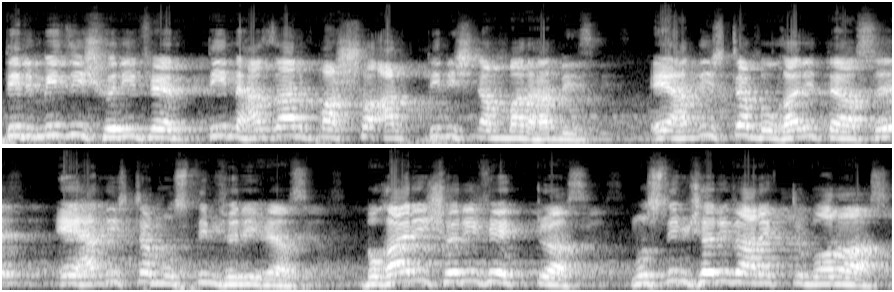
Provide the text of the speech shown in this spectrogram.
তিরমিজি শরীফের তিন হাজার পাঁচশো আটত্রিশ নাম্বার হাদিস। এই হাদিসটা বুখারিতে আছে, এই হাদিসটা মুসলিম শরীফে আছে। বুখারি শরীফে একটু আছে, মুসলিম শরীফে আর একটু বড় আছে,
